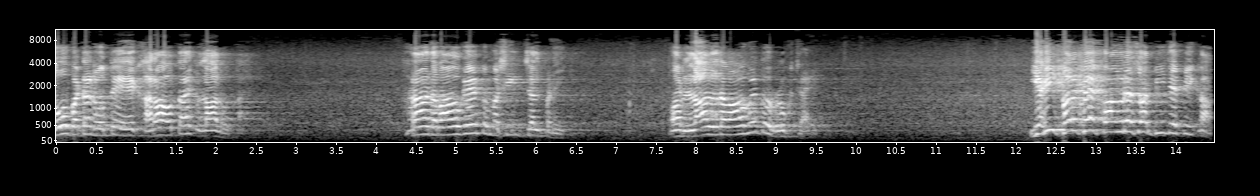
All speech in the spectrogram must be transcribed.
दो बटन होते हैं, एक हरा होता है, एक लाल होता है। हरा दबाओगे तो मशीन चल पड़ेगी, और लाल दबाओगे तो रुक जाएगी। यही फ़र्क है कांग्रेस और बीजेपी का।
